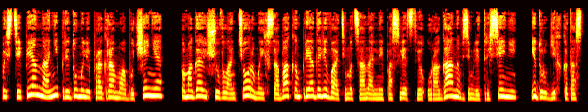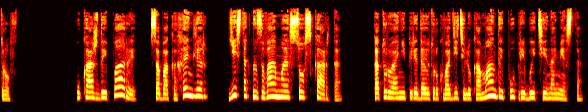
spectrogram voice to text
Постепенно они придумали программу обучения, помогающую волонтерам и их собакам преодолевать эмоциональные последствия ураганов, землетрясений и других катастроф. У каждой пары, собака-хендлер, есть так называемая СОС-карта, которую они передают руководителю команды по прибытии на место.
